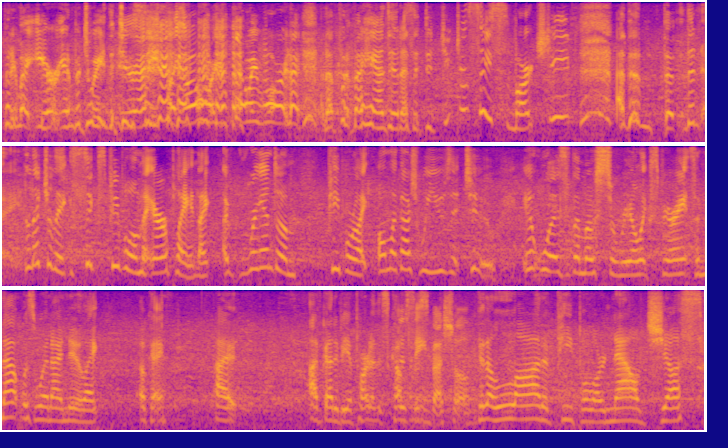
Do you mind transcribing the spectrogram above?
putting my ear in between the 2 right. seats, like, oh my, tell me more. And I, and I put my hand in, I said, did you just say Smartsheet? And then, the, then literally six people on the airplane, like uh, random people were like, oh my gosh, we use it too. It was the most surreal experience, and that was when I knew, like, okay, I, I've got to be a part of this company. This is special. Because a lot of people are now just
